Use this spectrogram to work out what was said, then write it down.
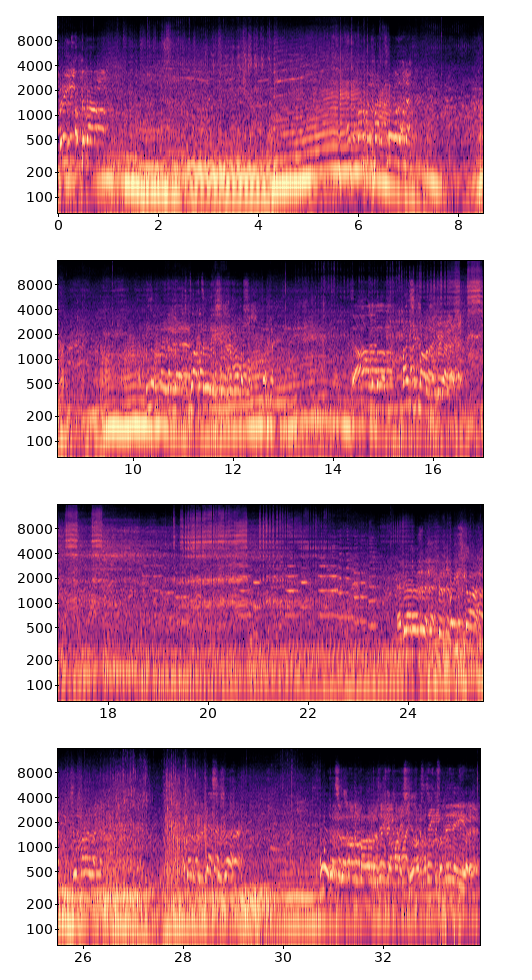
3 op de baan. En de man is Mark Kronen. Hier het plat is in de wolf. Ja, de meisje een keer. En daar is de, de pacecar, zit maar. En dat is de Tessels. Uh, mooi dat ze dat allemaal meisje. Wat betekent van dit hier?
